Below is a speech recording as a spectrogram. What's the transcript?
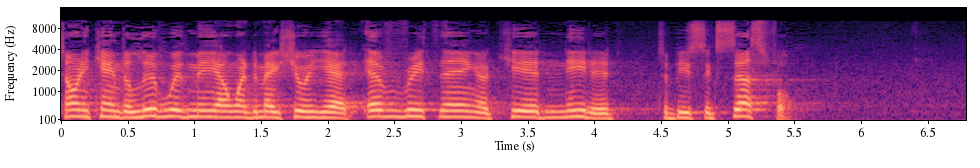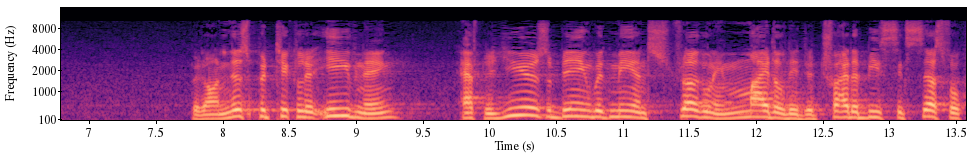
Tony came to live with me. I wanted to make sure he had everything a kid needed to be successful. But on this particular evening, after years of being with me and struggling mightily to try to be successful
